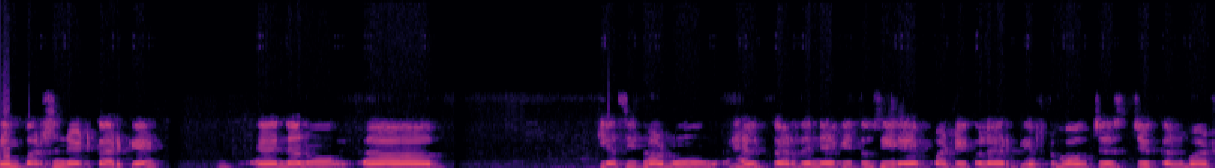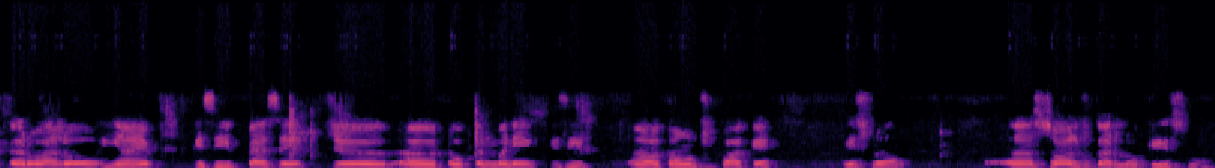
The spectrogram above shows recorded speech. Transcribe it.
ਇੰਪਰਸਨੇਟ ਕਰਕੇ ਇਹਨਾਂ ਨੂੰ ਕਿ ਅਸੀਂ ਤੁਹਾਨੂੰ ਹੈਲਪ ਕਰ ਦਿੰਦੇ ਹਾਂ ਕਿ ਤੁਸੀਂ ਇਹ ਪਾਰਟਿਕੂਲਰ ਗਿਫਟ ਵਾਊਚਰਸ ਚ ਕਨਵਰਟ ਕਰਵਾ ਲਓ ਜਾਂ ਇਹ ਕਿਸੇ ਪੈਸੇ ਚ ਟੋਕਨ ਮਨੀ ਕਿਸੇ ਅਕਾਊਂਟ ਚ ਪਾ ਕੇ ਇਸ ਨੂੰ ਸੋਲਵ ਕਰ ਲਓ ਕੇਸ ਨੂੰ।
